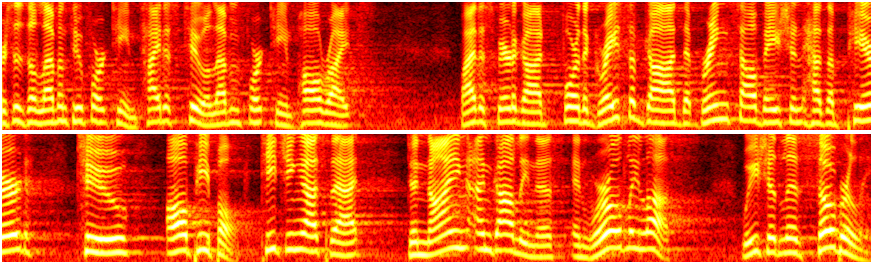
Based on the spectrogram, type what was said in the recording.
verses 11 through 14. Titus 2, 11, 14. Paul writes, by the Spirit of God, for the grace of God that brings salvation has appeared to all people, teaching us that denying ungodliness and worldly lusts, we should live soberly,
